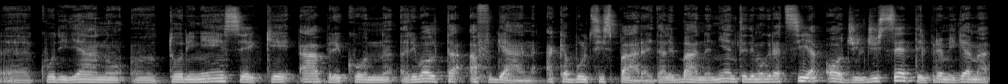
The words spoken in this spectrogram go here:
eh, quotidiano eh, torinese che apre con rivolta afghana, a Kabul si spara, i taliban, niente democrazia, oggi il G7, il premio chiama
